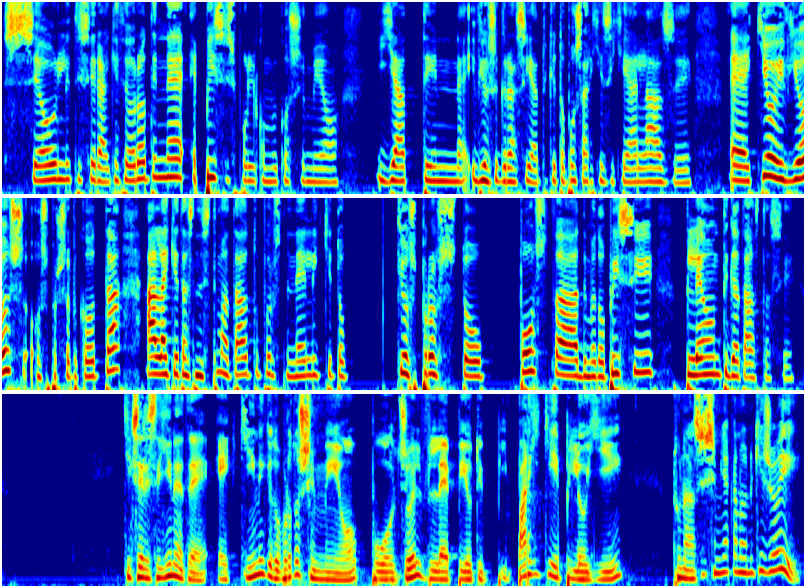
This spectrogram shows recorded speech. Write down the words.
σε όλη τη σειρά και θεωρώ ότι είναι επίσης πολύ κομβικό σημείο για την ιδιοσυγκρασία του και το πώς αρχίζει και αλλάζει ε, και ο ίδιος ως προσωπικότητα, αλλά και τα συναισθήματά του προς την Έλλη και, το, και ως προς το πώς θα αντιμετωπίσει πλέον την κατάσταση. Και ξέρεις τι γίνεται, εκεί είναι και το πρώτο σημείο που ο Τζοέλ βλέπει ότι υπάρχει και η επιλογή του να ζήσει μια κανονική ζωή.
